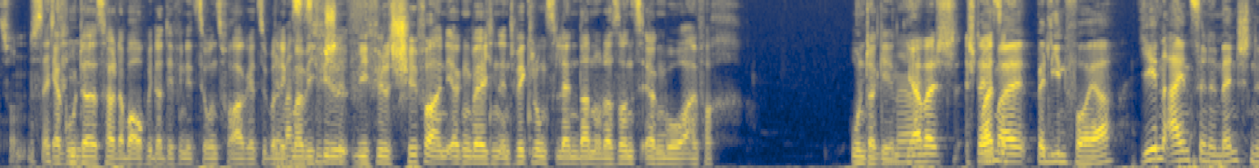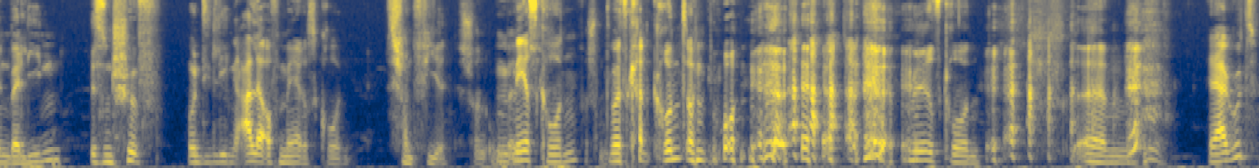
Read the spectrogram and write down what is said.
Schon, ist echt Ja viel. gut, das ist halt aber auch wieder Definitionsfrage. Jetzt überleg was mal, wie viel, Schiff? wie viel Schiffe in irgendwelchen Entwicklungsländern oder sonst irgendwo einfach untergehen. Na. Ja, aber stell dir Weißt du- mal Berlin vor, ja? Jeden einzelnen Menschen in Berlin ist ein Schiff und die liegen alle auf Meeresgrund. Das ist schon viel. Ist schon Umwelt. Meeresgrunden. Du wolltest gerade Grund und Boden. Meeresgrunden. ähm, ja, gut.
